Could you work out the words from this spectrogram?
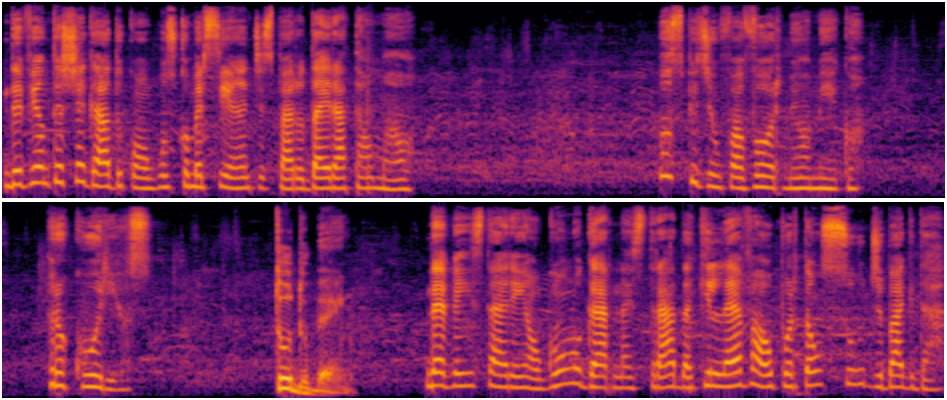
Deviam ter chegado com alguns comerciantes para o Dairat Mal. Posso pedir um favor, meu amigo? Procure-os. Tudo bem. Devem estar em algum lugar na estrada que leva ao portão sul de Bagdá.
